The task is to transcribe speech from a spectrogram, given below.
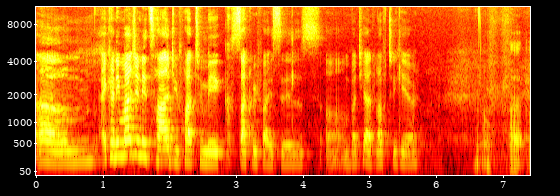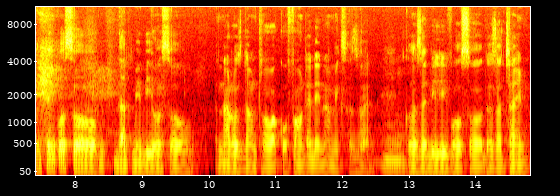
Um, I can imagine it's hard. You've had to make sacrifices, um, but yeah, I'd love to hear. I I think also that maybe also narrows down to our co-founder dynamics as well, because I believe also there's a time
